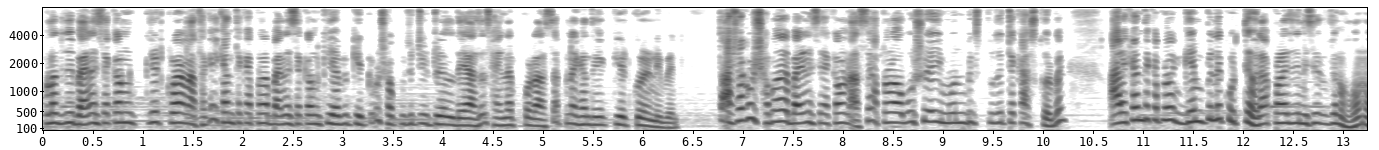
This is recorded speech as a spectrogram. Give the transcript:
আপনার যদি বাইন্যান্স অ্যাকাউন্ট ক্রিয়েট করা না থাকে, এখান থেকে আপনার বাইন্যান্স অ্যাকাউন্ট কীভাবে ক্রিয়েট করবেন সব কিছু টিউটোরিয়াল দেওয়া আছে সাইন আপ করা আছে, আপনারা এখান থেকে ক্রিয়েট করে নেবেন। তো আশা করি সবার বাইন্যান্স অ্যাকাউন্ট আছে, আপনারা অবশ্যই এই মুনবিক্স প্রজেক্টে কাজ করবেন। আর এখান থেকে আপনারা গেম প্লে করতে হলে আপনারা যে নিচে দেখছেন হোম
